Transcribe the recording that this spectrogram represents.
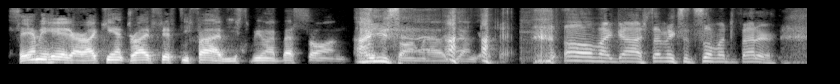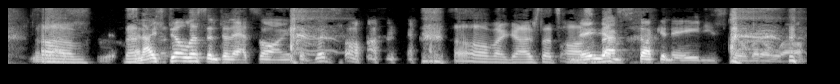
Sammy Hagar, I can't drive 55 used to be my best song. I used song when I was younger. oh my gosh, that makes it so much better. Yes. Um, and I still listen to that song. It's a good song. oh my gosh, that's awesome. Maybe that's... I'm stuck in the 80s still, but oh well.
